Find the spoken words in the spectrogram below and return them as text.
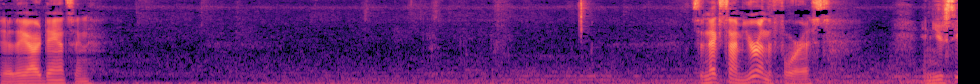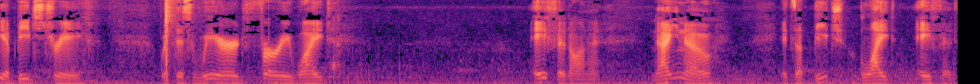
There they are dancing. So next time you're in the forest and you see a beech tree with this weird furry white aphid on it. Now you know it's a beech blight aphid.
